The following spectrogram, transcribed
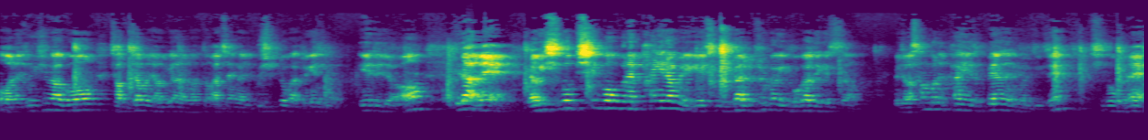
원의 중심하고 접점을 연결하는 것도 마찬가지 90도가 되겠네요. 이해되죠? 그 다음에 여기 15, 15분의 파이라고 얘기했으니까 이쪽 각이 뭐가 되겠어? 그죠? 3분의 파이에서 빼야 되는 거지, 이제? 15분의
